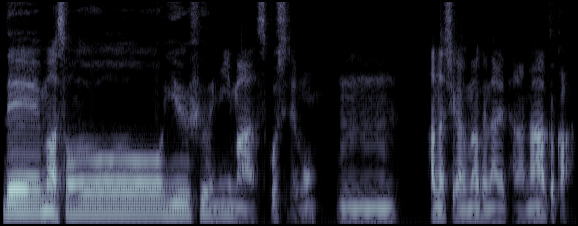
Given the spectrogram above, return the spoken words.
で、まあそういうふうに、まあ少しでも、うん、話が上手くなれたらな、とか、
